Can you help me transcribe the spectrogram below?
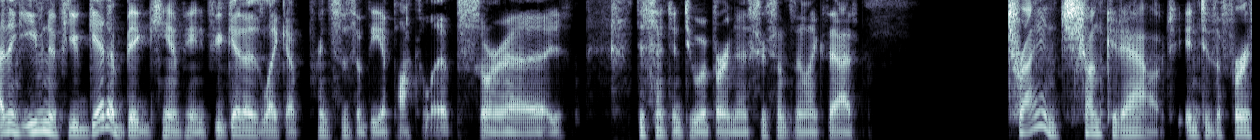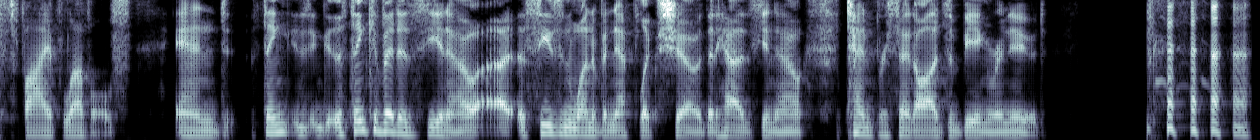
I think even if you get a big campaign, if you get a like a Princes of the Apocalypse or a Descent into Avernus or something like that, try and chunk it out into the first five levels and think think of it as you know a season one of a Netflix show that has you know ten percent odds of being renewed.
